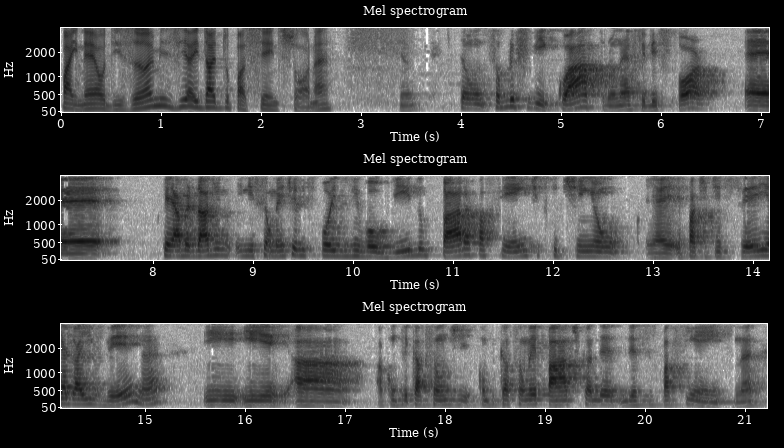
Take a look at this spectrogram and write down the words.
painel de exames e a idade do paciente só, né? Então, sobre o FIB4, né, FIB4, é, que a verdade, inicialmente ele foi desenvolvido para pacientes que tinham é, hepatite C e HIV, né, e, e a, a complicação de complicação hepática de, desses pacientes, né?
